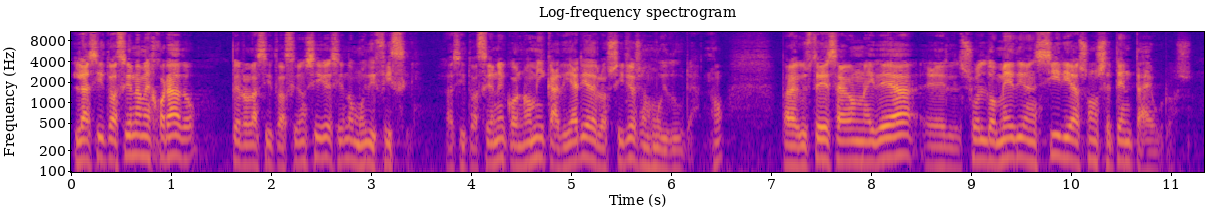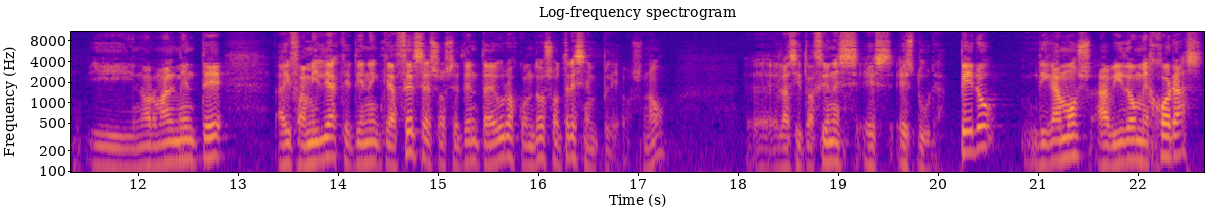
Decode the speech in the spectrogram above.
la situación ha mejorado, pero la situación sigue siendo muy difícil. La situación económica diaria de los sirios es muy dura. Para que ustedes hagan una idea, el sueldo medio en Siria son 70 euros. Y normalmente hay familias que tienen que hacerse esos 70 euros con dos o tres empleos. ¿no? Eh, la situación es, es dura. Pero digamos, ha habido mejoras,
